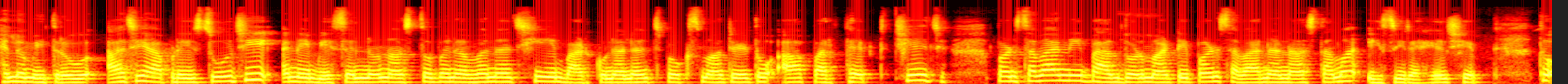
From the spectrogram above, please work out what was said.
હેલો મિત્રો, આજે આપણે સોજી અને બેસનનો નાસ્તો બનાવવાના છીએ. બાળકોના લંચ બોક્સ માટે તો આ પરફેક્ટ છે જ, પણ સવારની ભાગદોડ માટે પણ સવારના નાસ્તામાં ઇઝી રહે છે. તો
